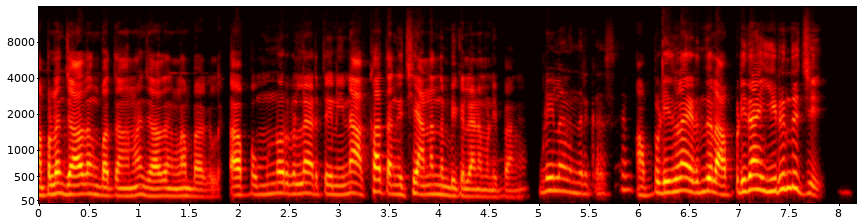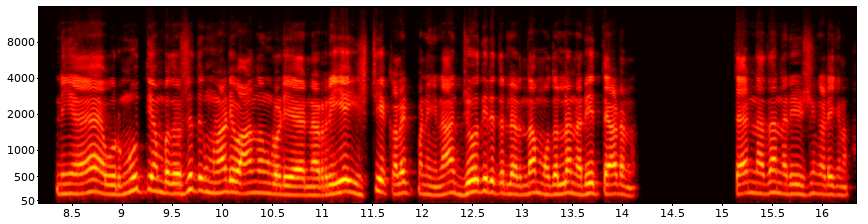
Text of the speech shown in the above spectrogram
அப்போல்லாம் ஜாதகம் பார்த்தாங்கன்னா ஜாதகம்லாம் பார்க்கல. அப்போ முன்னோர்கள்லாம் எடுத்துக்கிட்டிங்கன்னா அக்கா தங்கச்சி அண்ணன் தம்பி கல்யாணம் பண்ணிப்பாங்க. அப்படிலாம் இருந்திருக்கா சார்? அப்படிலாம் இருந்ததில்ல. அப்படி தான் இருந்துச்சு. நீங்கள் ஒரு நூற்றி ஐம்பது வருஷத்துக்கு முன்னாடி வாழ்ந்தவங்களுடைய நிறைய ஹிஸ்ட்ரியை கலெக்ட் பண்ணிங்கன்னா ஜோதிடத்தில் இருந்தால் முதல்ல நிறைய தேடணும். தேடினா தான் நிறைய விஷயம் கிடைக்கணும்.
